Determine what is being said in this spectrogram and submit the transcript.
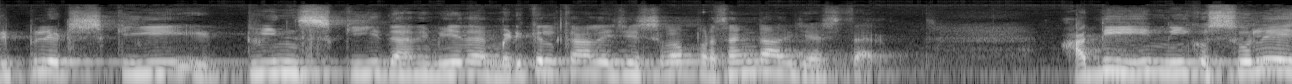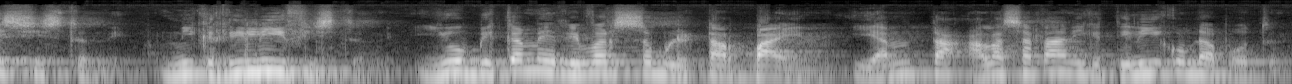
ట్రిప్లెట్స్కి ట్విన్స్కి దాని మీద మెడికల్ కాలేజెస్లో ప్రసంగాలు చేస్తారు. అది నీకు సొలేస్ ఇస్తుంది నీకు రిలీఫ్ ఇస్తుంది. You become a reversible turbine ఎంత అలసట నీకు తెలియకుండా పోతుంది.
